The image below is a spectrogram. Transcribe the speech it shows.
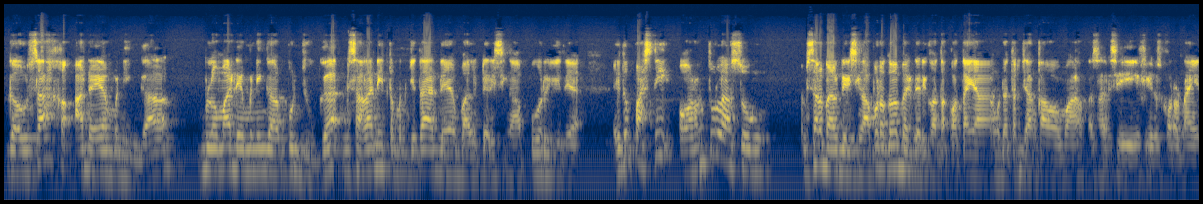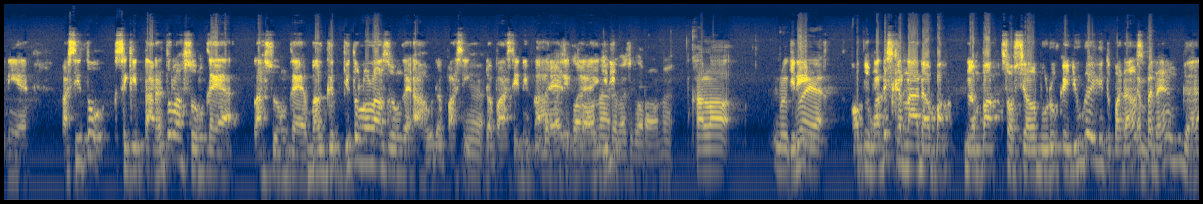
gak usah kalau ada yang meninggal, belum ada yang meninggal pun juga. Misalnya nih teman kita ada yang balik dari Singapura gitu ya, itu pasti orang tuh langsung misalnya balik dari Singapura atau balik dari kota-kota yang udah terjangkau sama si virus corona ini ya, pasti tuh sekitarnya tuh langsung kayak langsung kayak baget gitu loh langsung kayak ah udah pasti Iya. udah pasti nih bahaya pasti nih corona, Jadi udah pasti corona. kalau menurut Jadi- gue ya otomatis kena dampak dampak sosial buruknya juga gitu. Padahal sebenarnya enggak.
